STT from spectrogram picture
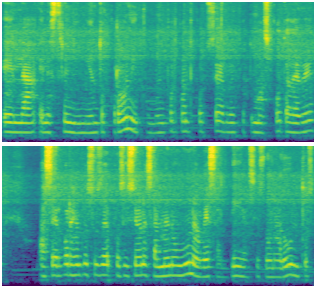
el, el estreñimiento crónico. Muy importante que observe que tu mascota debe hacer, por ejemplo, sus deposiciones al menos una vez al día, si son adultos.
